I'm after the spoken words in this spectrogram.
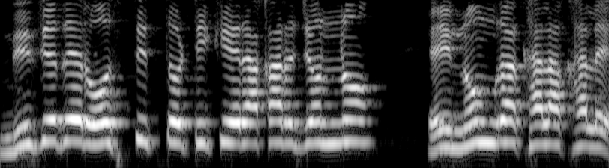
নিজেদের অস্তিত্ব টিকিয়ে রাখার জন্য এই নোংরা খেলা খেলে।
